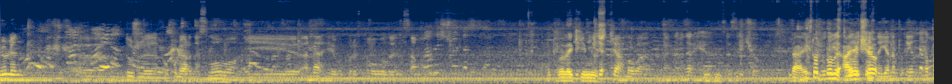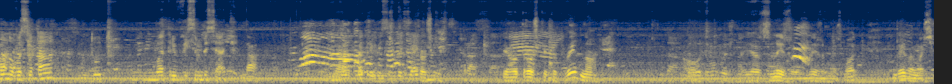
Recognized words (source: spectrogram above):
мюлен е, дуже популярне слово, і енергію використовували саме От великий тя- міст. тяглова енергія, це з річок. Да, і тут були, а якщо. Я, напевно, висота тут метрів 80. да, Да, метрів 80 трошки. його трошки тут видно, Да, От. я знизу, знизу ми смотр- дивимося.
